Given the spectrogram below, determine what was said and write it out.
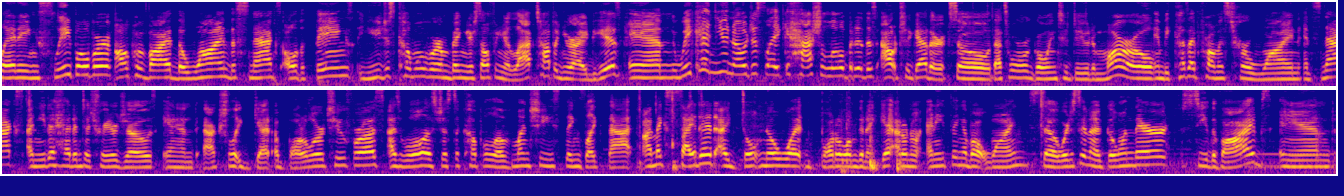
planning sleepover. I'll provide the wine, the snacks, all the things. You just come over and bring yourself and your laptop and your ideas and we can, you know, just like hash a little bit of this out together. So that's what we're going to do tomorrow. And because I promised her wine and snacks, I need to head into Trader Joe's and actually get a bottle or two for us, as well as just a couple of munchies, things like that. I'm excited. I don't know what bottle I'm gonna get. I don't know anything about wine. So we're just gonna go in there, see the vibes, and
